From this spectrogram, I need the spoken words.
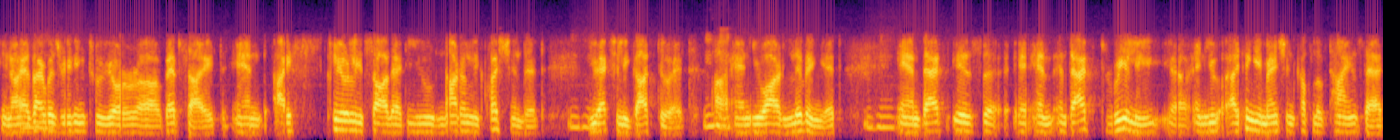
You know, as I was reading through your uh, website, and I clearly saw that you not only questioned it, mm-hmm. you actually got to it, mm-hmm. uh, and you are living it. Mm-hmm. And that is, uh, and and that really, uh, and you, I think you mentioned a couple of times that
